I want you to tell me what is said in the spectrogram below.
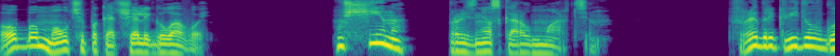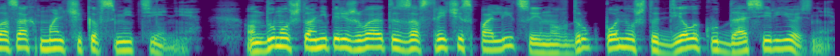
Оба молча покачали головой. «Мужчина», — произнес Карл Мартин. Фредерик видел в глазах мальчиков смятение. Он думал, что они переживают из-за встречи с полицией, но вдруг понял, что дело куда серьезнее.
